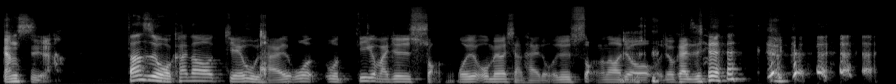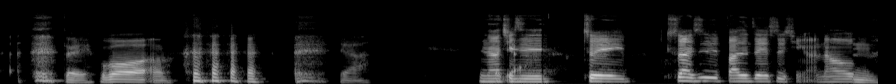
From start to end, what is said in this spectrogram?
当时啊，当时我看到街舞台，我我第一个反应就是爽，我我没有想太多，我就是爽，然后就我就开始。对，不过嗯，Yeah，那其实最算是发生这些事情啊，然后、嗯、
